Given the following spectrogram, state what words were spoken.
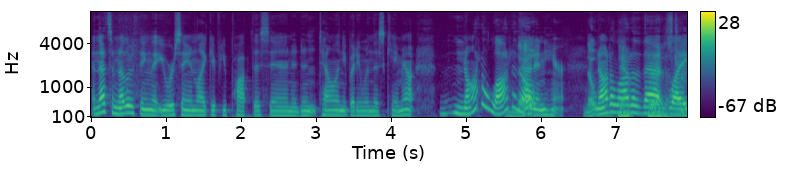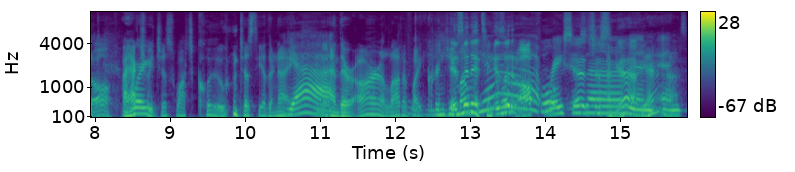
And that's another thing that you were saying, like if you pop this in and didn't tell anybody when this came out, not a lot of that in here. Nope. Not a lot Yeah, of there that, is. Not at like. I actually just watched Clue just the other night. Yeah. And there are a lot of like cringy Isn't it- moments. in isn't it Clue. awful? Yeah, it's Racism just- yeah. and, Yeah. and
